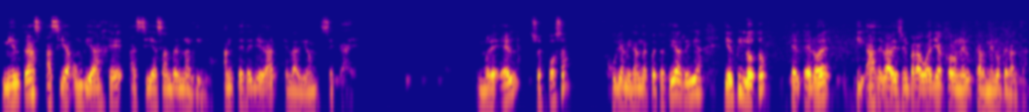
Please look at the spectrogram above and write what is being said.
mientras hacía un viaje hacia San Bernardino. Antes de llegar, el avión se cae. Muere él, su esposa, Julia Miranda Cueto Estigarribia, y el piloto, el héroe y haz de la aviación paraguaya, coronel Carmelo Peralta.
